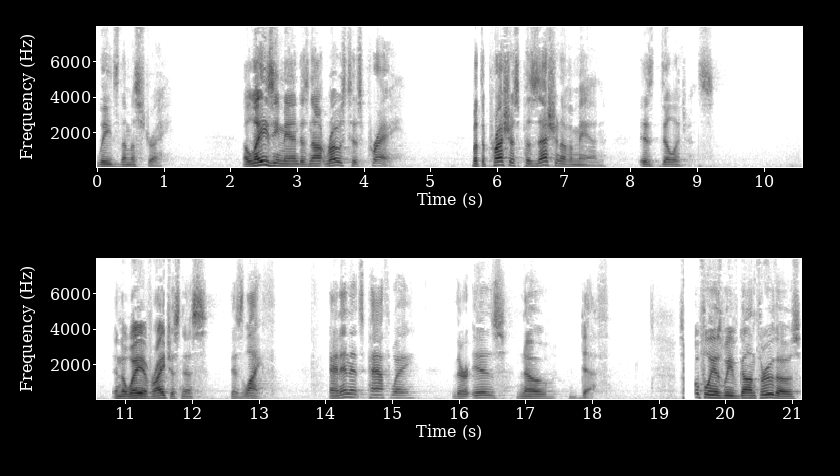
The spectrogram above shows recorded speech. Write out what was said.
leads them astray. A lazy man does not roast his prey, but the precious possession of a man is diligence. In the way of righteousness is life, and in its pathway there is no death. So hopefully, as we've gone through those,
